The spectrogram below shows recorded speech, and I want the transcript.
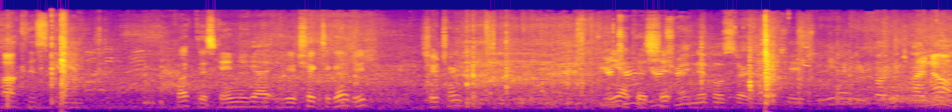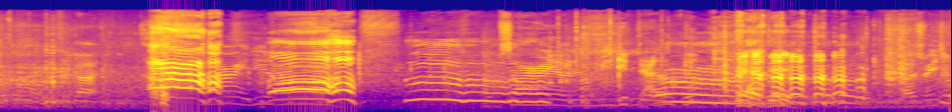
Fuck this game. Fuck this game. You got your trick to go, dude. It's your turn. Your You turn, got this your shit. turn. My nipples starting to change. Yeah, you fucking I know. I forgot. Ah! Sorry, dude. Oh! I'm sorry. I didn't mean to. Get that up. Yeah, dude. I was reaching for the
